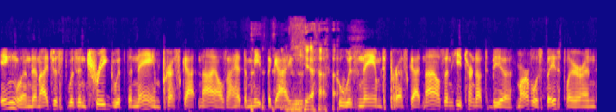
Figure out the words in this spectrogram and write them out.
England, and I just was intrigued with the name Prescott Niles. I had to meet the guy who, Yeah. who was named Prescott Niles, and he turned out to be a marvelous bass player. And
